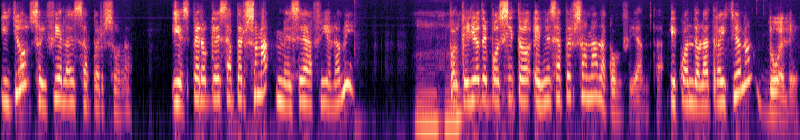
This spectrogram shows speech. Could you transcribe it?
y yo soy fiel a esa persona. Y espero que esa persona me sea fiel a mí. Porque yo deposito en esa persona la confianza. Y cuando la traiciono, duele.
